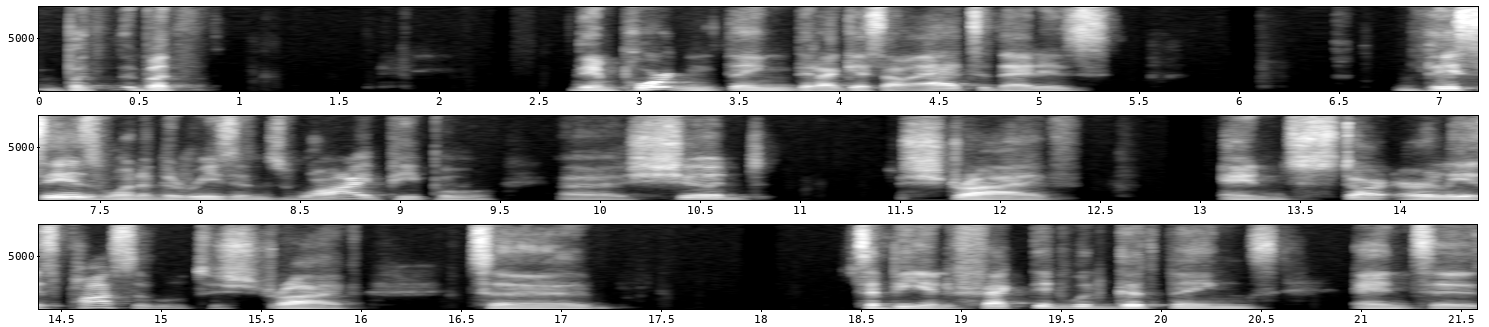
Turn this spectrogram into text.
but but the important thing that I guess I'll add to that is this is one of the reasons why people uh, should strive and start early as possible to strive to to be infected with good things and to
